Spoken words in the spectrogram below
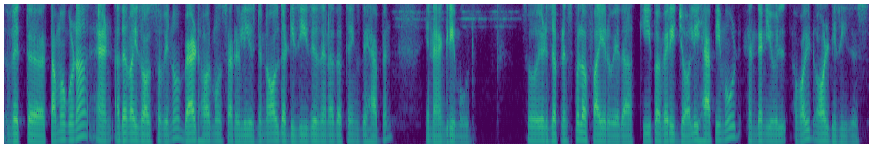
with uh, tamoguna and otherwise also we know bad hormones are released and all the diseases and other things they happen in angry mood. So it is the principle of Ayurveda. Keep a very jolly, happy mood and then you will avoid all diseases.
